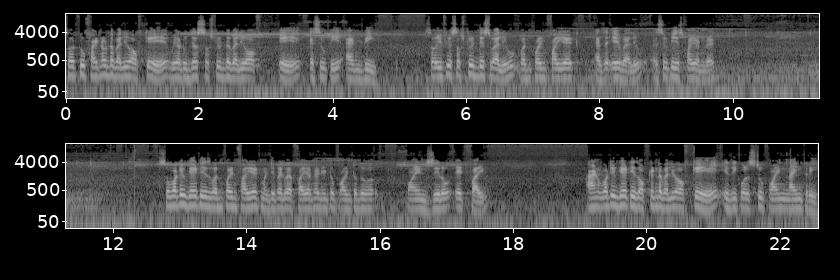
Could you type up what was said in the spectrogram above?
So to find out the value of K we have to just substitute the value of A, SUT and B. So if you substitute this value 1.58 as a A value, SUT is 500. So what you get is 1.58 multiplied by 500 into point to the 0.085 and what you get is obtained the value of K is equals to 0.93.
